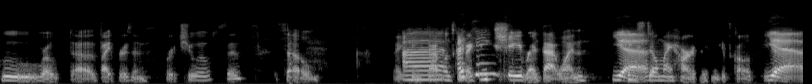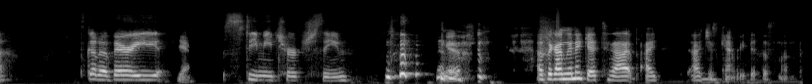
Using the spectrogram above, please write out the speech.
who wrote uh, Vipers and Virtuosos. So I think that Uh, one's I good. I, think think- Shay read that one. Be Yeah, Still My Heart, I think it's called. yeah. It's got a very Yeah. steamy church scene. Yeah. I was like, I'm gonna get to that. I I just can't read it this month.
